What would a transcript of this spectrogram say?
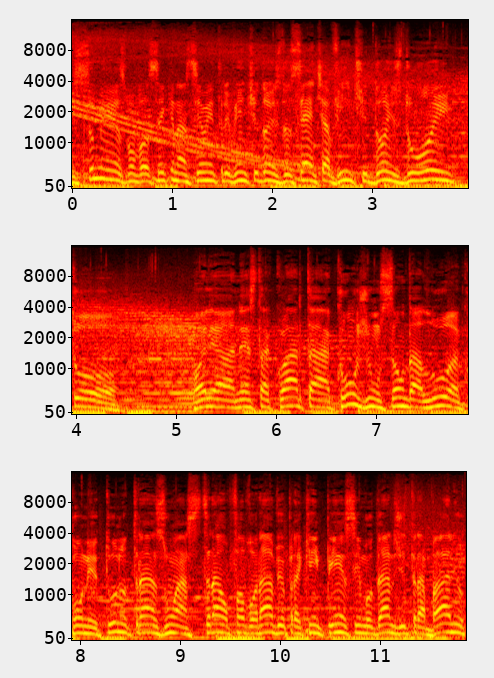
Isso mesmo, você que nasceu entre 22 do 7 a 22 do 8. Olha, nesta quarta, a conjunção da Lua com Netuno traz um astral favorável para quem pensa em mudar de trabalho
